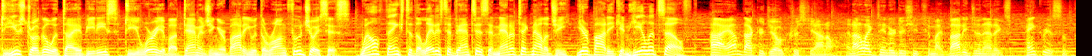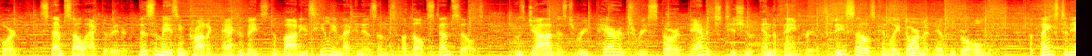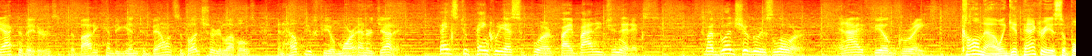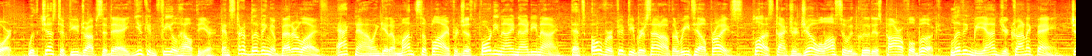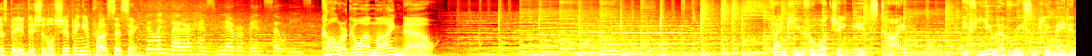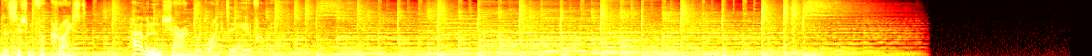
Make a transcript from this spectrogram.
Do you struggle with diabetes? Do you worry about damaging your body with the wrong food choices? Well, thanks to the latest advances in nanotechnology, your body can heal itself. Hi, I'm Dr. Joe Christiano, and I'd like to introduce you to my Body Genetics Pancreas Support Stem Cell Activator. This amazing product activates the body's healing mechanisms, adult stem cells, whose job is to repair and to restore damaged tissue in the pancreas. These cells can lay dormant as we grow older. But thanks to the activators, the body can begin to balance the blood sugar levels and help you feel more energetic. Thanks to Pancreas Support by Body Genetics, my blood sugar is lower and I feel great. Call now and get pancreas support. With just a few drops a day, you can feel healthier and start living a better life. Act now and get a month's supply for just $49.99. That's over 50% off the retail price. Plus, Dr. Joe will also include his powerful book, Living Beyond Your Chronic Pain. Just pay additional shipping and processing. Feeling better has never been so easy. Call or go online now. Thank you for watching It's Time. If you have recently made a decision for Christ, Herman and Sharron would like to hear from you.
